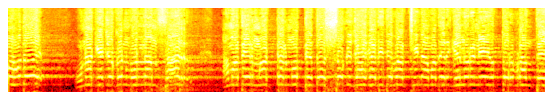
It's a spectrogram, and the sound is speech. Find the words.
মহোদয়। ওনাকে যখন বললাম, স্যার, আমাদের মাঠটার মধ্যে দর্শক জায়গা দিতে পারছি না, আমাদের গ্যালারি নেই উত্তর প্রান্তে।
